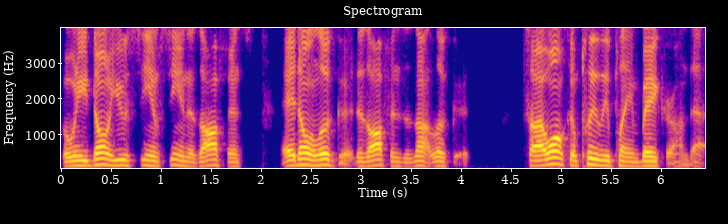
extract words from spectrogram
But when you don't use CMC in his offense, it don't look good. His offense does not look good. So I won't completely blame Baker on that.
